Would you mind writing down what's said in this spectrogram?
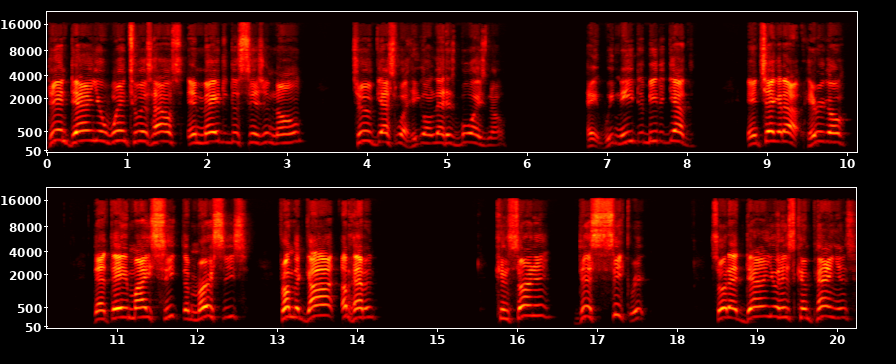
Then Daniel went to his house and made the decision known to guess what? He gonna let his boys know. Hey, we need to be together. And check it out. Here we go. That they might seek the mercies from the God of heaven concerning this secret, so that Daniel and his companions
